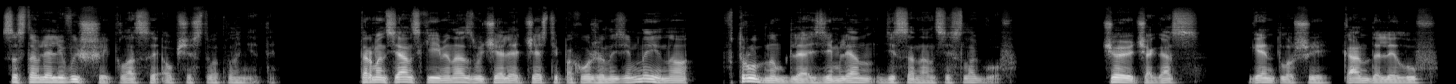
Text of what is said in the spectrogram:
составляли высшие классы общества планеты. Тормансианские имена звучали отчасти похожи на земные, но в трудном для землян диссонансе слогов. Чою Чагас, Гентлоши, Кандалелуф,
